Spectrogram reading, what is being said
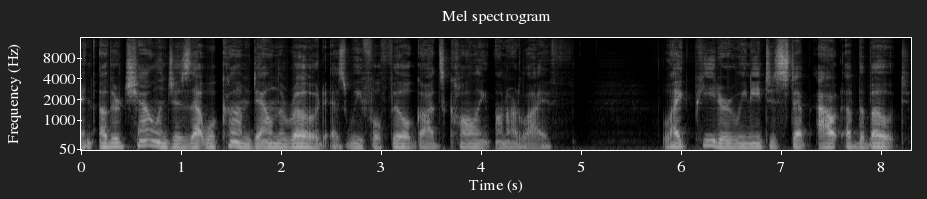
and other challenges that will come down the road as we fulfill God's calling on our life. Like Peter, we need to step out of the boat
